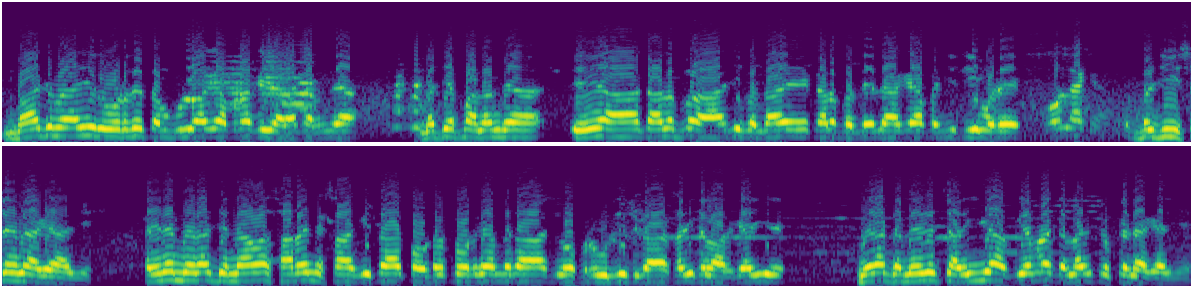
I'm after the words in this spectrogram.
ਬਾਅਦ ਚ ਮੈਂ ਜੀ ਰੋਡ ਤੇ ਤੰਬੂ ਲਾ ਕੇ ਆਪਣਾ ਗੁਜ਼ਾਰਾ ਕਰਨ ਦਿਆ ਬੱਚੇ ਪਾਲਣ ਦਿਆ। ਇਹ ਆ ਕੱਲ ਆ ਜੀ ਬੰਦਾ ਇਹ ਕੱਲ ਬੰਦੇ ਲੈ ਗਿਆ 25 30 ਮੁੰਡੇ। ਕੌਣ ਲੈ ਕੇ? ਬਲਜੀਤ ਸਿੰਘ ਲੈ ਗਿਆ ਜੀ। ਇਹਨੇ ਮੇਰਾ ਜਿੰਨਾ ਵਾ ਸਾਰਾ ਨੁਕਸਾਨ ਕੀਤਾ ਕਾਊਂਟਰ ਤੋੜ ਗਿਆ ਮੇਰਾ ਜੋ ਫਰੂਟ ਦੀ ਦੁਕਾਨ ਸਾਰੀ ਖਿਲਾਰ ਗਿਆ ਜੀ। ਮੇਰਾ ਗੱਲੇ ਤੇ 40000 ਰੁਪਇਆ ਮੇਰਾ ਗੱਲਾਂ ਵੀ ਚੁੱਕ ਕੇ ਲੈ ਗਿਆ ਜੀ।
